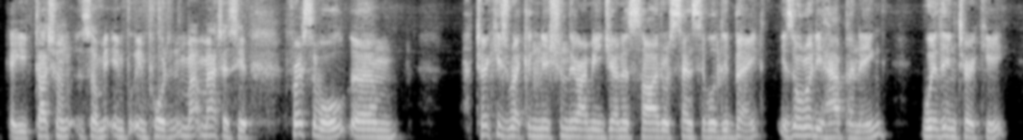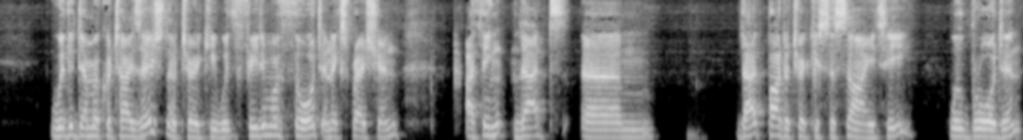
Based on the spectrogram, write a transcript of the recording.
Okay, you touch on some important matters here. First of all, um, Turkey's recognition the Armenian genocide or sensible debate is already happening within Turkey, with the democratization of Turkey, with freedom of thought and expression I think that um, that part of Turkish society will broaden.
